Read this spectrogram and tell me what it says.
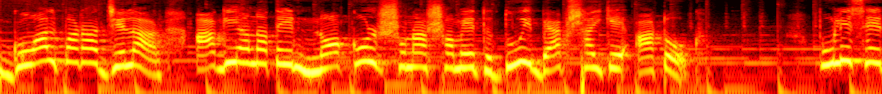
গোয়ালপাড়া জেলার আগিয়ানাতে নকল সোনা সমেত দুই ব্যবসায়ীকে আটক। পুলিশের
